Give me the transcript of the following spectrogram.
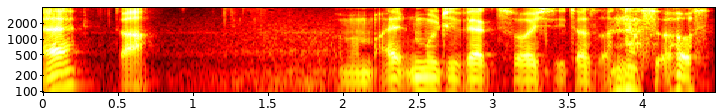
Hä? Da. Bei meinem alten Multiwerkzeug sieht das anders aus.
